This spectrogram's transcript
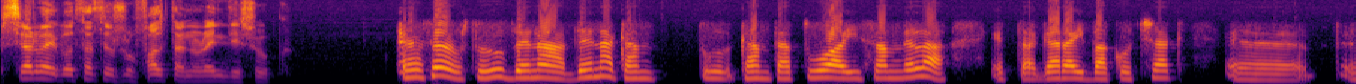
zerbait botatzen oso faltan orain dizuk? Ez uste du, dena, dena kantu, kantatua izan dela, eta garai bakotsak, e, e,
